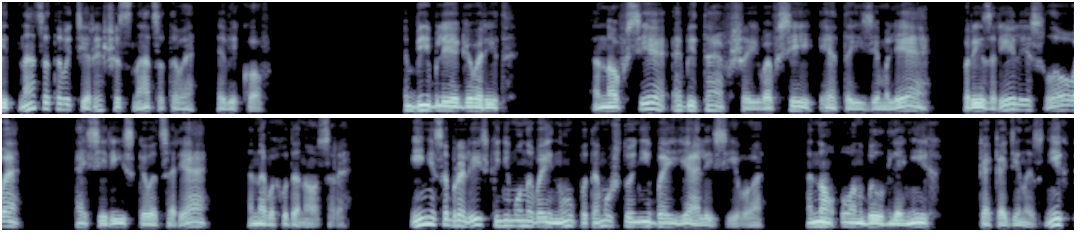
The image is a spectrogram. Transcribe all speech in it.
XV-XVI веков. Библия говорит, «Но все обитавшие во всей этой земле презрели слово ассирийского царя Навуходоносора и не собрались к нему на войну, потому что не боялись его, но он был для них, как один из них,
